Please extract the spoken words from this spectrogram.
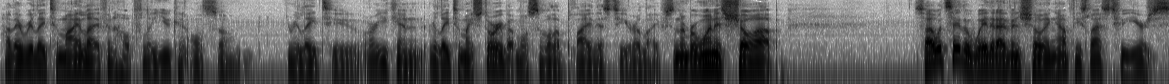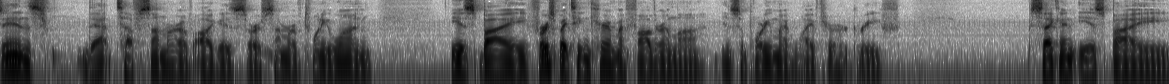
how they relate to my life, and hopefully you can also relate to, or you can relate to my story, but most of all, apply this to your life. So, number one is show up. So, I would say the way that I've been showing up these last two years since that tough summer of August or summer of 21 is by first by taking care of my father in law and supporting my wife through her grief. Second is by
